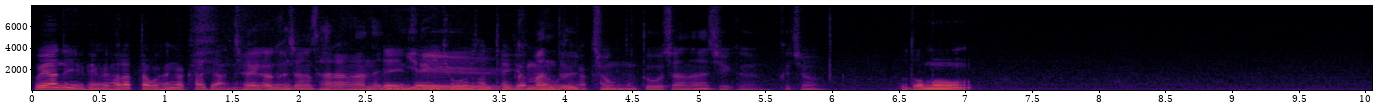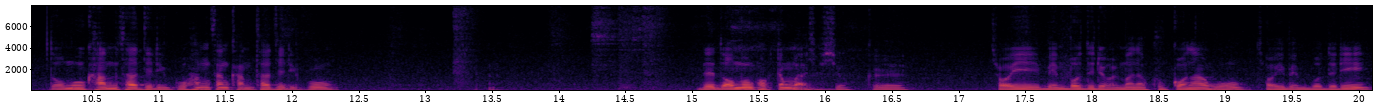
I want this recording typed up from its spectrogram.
후회하는 인생을 살았다고 생각하지 않아요. 저는 가장 사랑하는 일을 좋은 선택이었다고 그만둘 생각합니다. 정도잖아 지금 그죠? 너무 너무 감사드리고 항상 감사드리고 근데 너무 걱정 마십시오. 그 저희 멤버들이 얼마나 굳건하고 저희 멤버들이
